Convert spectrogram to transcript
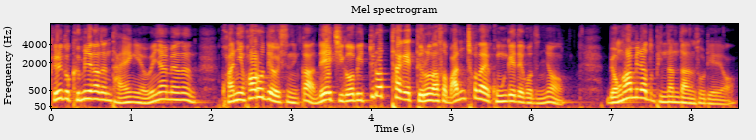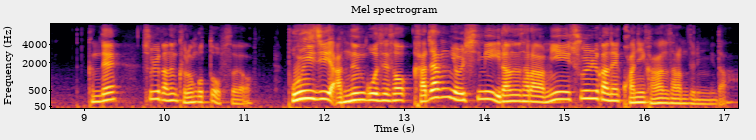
그래도 금일간은 다행이에요. 왜냐면은 관이 화로 되어 있으니까 내 직업이 뚜렷하게 드러나서 만천하에 공개되거든요. 명함이라도 빛난다는 소리예요. 근데 수일관은 그런 것도 없어요. 보이지 않는 곳에서 가장 열심히 일하는 사람이 수일관의 관이 강한 사람들입니다.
